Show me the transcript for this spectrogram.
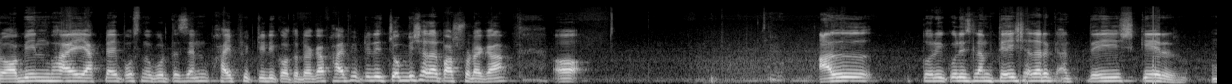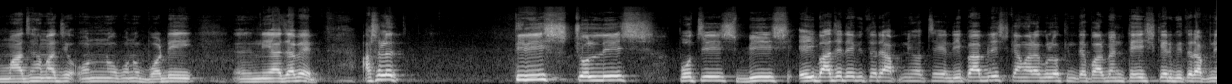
রবিন ভাই একটাই প্রশ্ন করতেছেন ফাইভ ফিফটি ডি কত টাকা? ফাইভ ফিফটি ডি চব্বিশ হাজার পাঁচশো টাকা। আল তরিকুল ইসলাম তেইশ হাজার, তেইশ কের মাঝামাঝি অন্য কোনো বডি নেওয়া যাবে? আসলে তিরিশ, চল্লিশ, পঁচিশ, বিশ, এই বাজেটের ভিতরে আপনি হচ্ছে রিপাবলিশ ক্যামেরাগুলো কিনতে পারবেন। তেইশ কের ভিতরে আপনি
